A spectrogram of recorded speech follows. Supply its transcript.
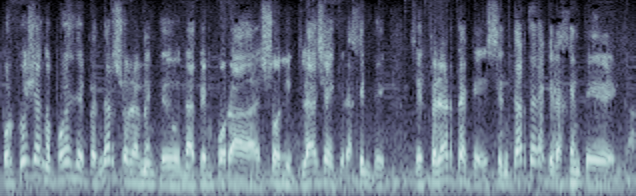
porque hoy ya no puedes depender solamente de una temporada de sol y playa y que la gente, esperarte a que, sentarte a que la gente venga.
